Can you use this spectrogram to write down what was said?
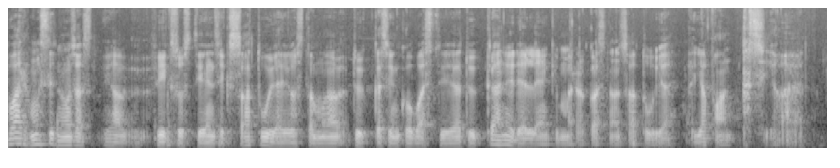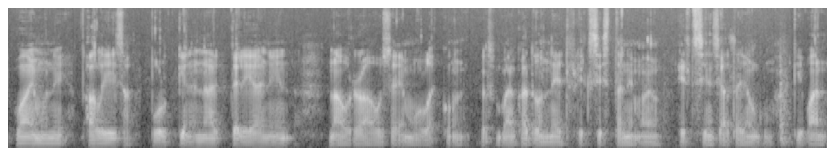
Varmasti ne osasi ihan fiksusti ensiksi satuja, josta mä tykkäsin kovasti ja tykkään edelleenkin. Mä rakastan satuja ja fantasiaa. Vaimoni Aliisa Pulkkinen näyttelijä, niin nauraa usein mulle, kun jos mä katson Netflixistä, niin mä etsin sieltä jonkun kivan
